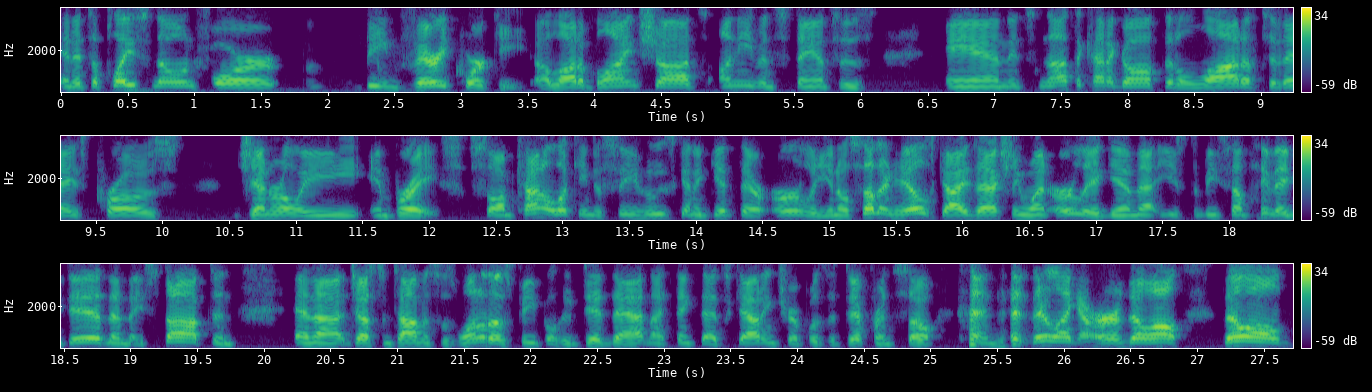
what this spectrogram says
and it's a place known for being very quirky. A lot of blind shots, uneven stances, and it's not the kind of golf that a lot of today's pros generally embrace. So I'm kind of looking to see who's going to get there early. You know, Southern Hills guys actually went early again. That used to be something they did, and then they stopped. And and uh, Justin Thomas was one of those people who did that. And I think that scouting trip was a difference. So they're like a herd. They'll all they'll all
